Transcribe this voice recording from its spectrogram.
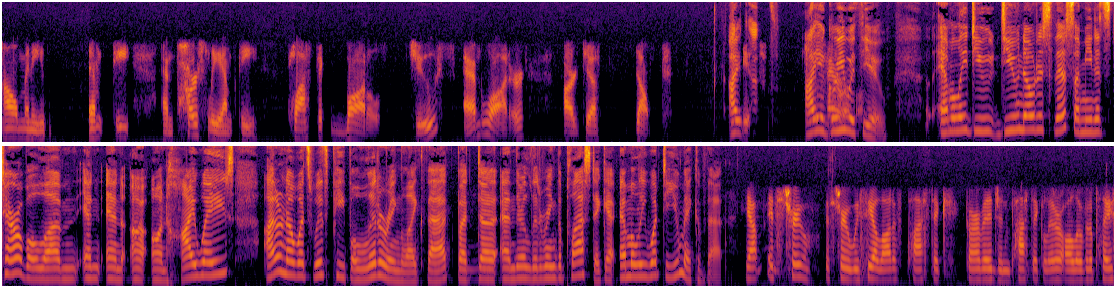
how many empty and partially empty plastic bottles, juice and water, are just dumped. I It's I agree with you. Emily, do you do you notice this? I mean, it's terrible. Um, and and uh, on highways, I don't know what's with people littering like that, but uh, and they're littering the plastic. Emily, what do you make of that? Yeah, it's true. It's true. We see a lot of plastic garbage and plastic litter all over the place.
